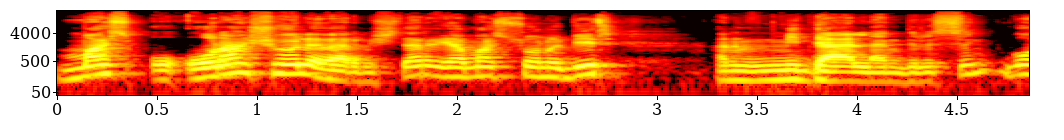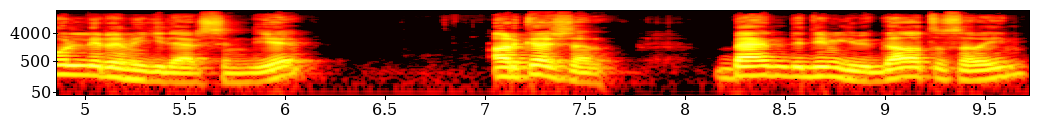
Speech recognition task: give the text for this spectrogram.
Maç oran şöyle vermişler. Ya maç sonu bir hani mi değerlendirirsin? Gollere mi gidersin diye. Arkadaşlar ben dediğim gibi Galatasaray'ın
